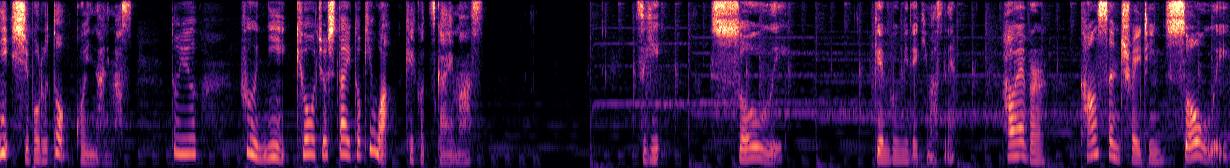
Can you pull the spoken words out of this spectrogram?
に絞るとこうになります。という風に強調したいときは結構使えます。次、solely 原文見ていきますね。However, concentrating solely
